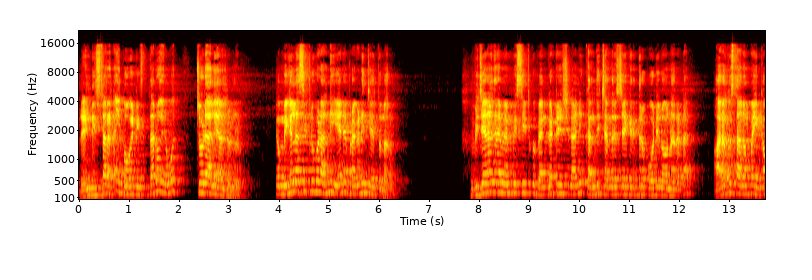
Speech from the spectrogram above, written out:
రెండు ఇస్తారట ఇంకొకటి ఇస్తారో ఏమో చూడాలి అంటున్నాడు. ఇక మిగిలిన సీట్లు కూడా అన్ని ఏనే ప్రకటించేస్తున్నారు. విజయనగరం ఎంపీ సీటుకు వెంకటేష్ కానీ కంది చంద్రశేఖర్ ఇద్దరు పోటీలో ఉన్నారట. అరకు స్థానంపై ఇంకా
